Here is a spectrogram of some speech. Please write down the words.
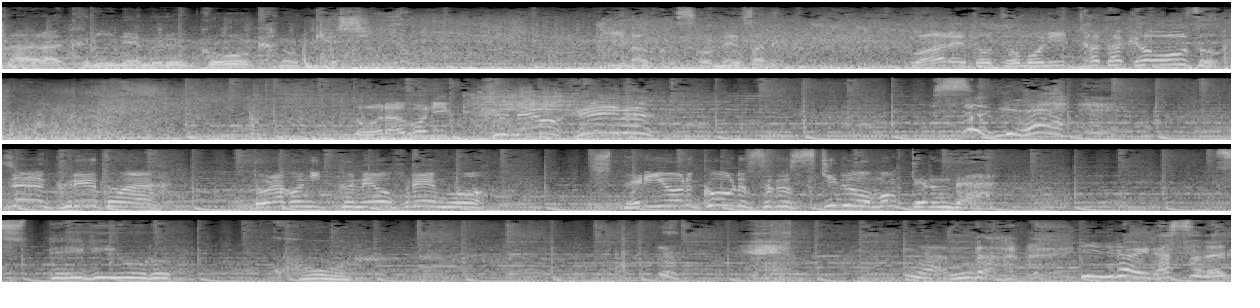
奈落に眠る豪華の化身よ。今こそ目覚め我と共に戦おうぞ。ドラゴニックネオフレイム。すげえ。じゃあクレートはドラゴニックネオフレームをスペリオルコールするスキルを持ってるんだ。スペリオルコール？なんだイライラする。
